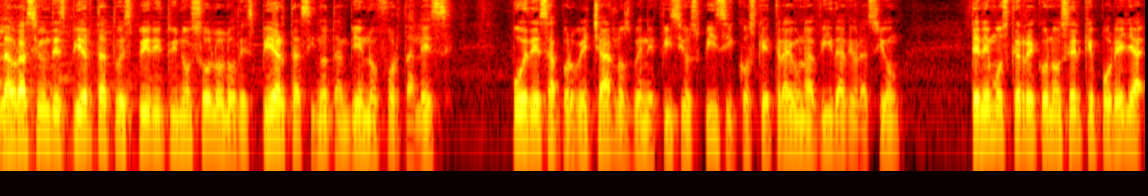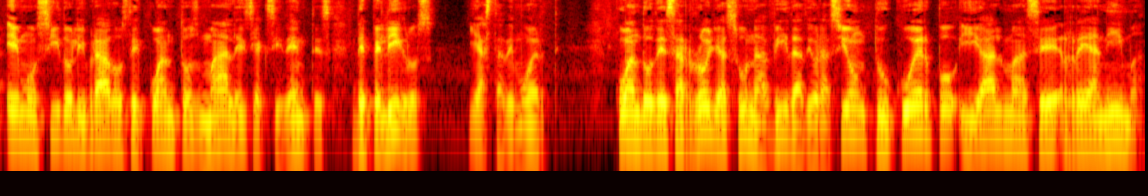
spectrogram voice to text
La oración despierta tu espíritu y no solo lo despierta, sino también lo fortalece. Puedes aprovechar los beneficios físicos que trae una vida de oración. Tenemos que reconocer que por ella hemos sido librados de cuantos males y accidentes, de peligros y hasta de muerte. Cuando desarrollas una vida de oración, tu cuerpo y alma se reanima.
